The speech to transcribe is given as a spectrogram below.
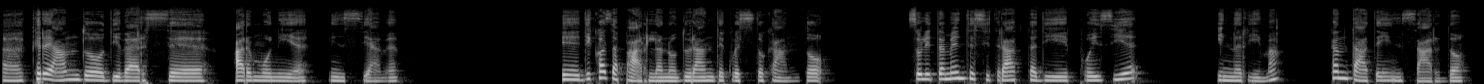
eh, creando diverse armonie insieme. E di cosa parlano durante questo canto? Solitamente si tratta di poesie in rima cantate in sardo.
